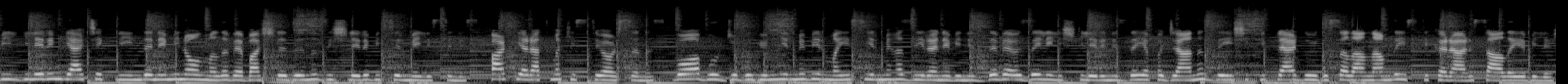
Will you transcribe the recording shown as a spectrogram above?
bilgilerin gerçekliğinden emin olmalı ve başladığınız işleri bitirmelisiniz. Fark yaratmak istiyorsanız, Boğa burcu bugün 21 Mayıs 20 Haziran evinizde ve özel ilişkilerinizde yapacağınız değişiklikler duygusal anlamda istikrarı sağlayabilir.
